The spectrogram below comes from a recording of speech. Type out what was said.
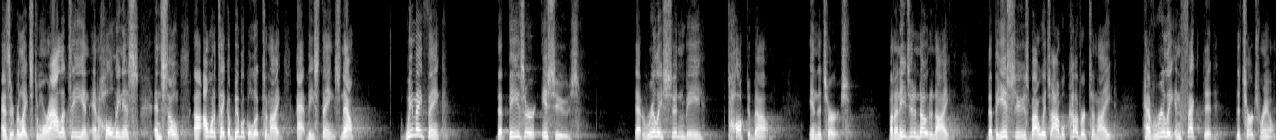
as it relates to morality and, and holiness. And so uh, I want to take a biblical look tonight at these things. Now, we may think that these are issues that really shouldn't be talked about in the church. But I need you to know tonight that the issues by which I will cover tonight have really infected the church realm.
